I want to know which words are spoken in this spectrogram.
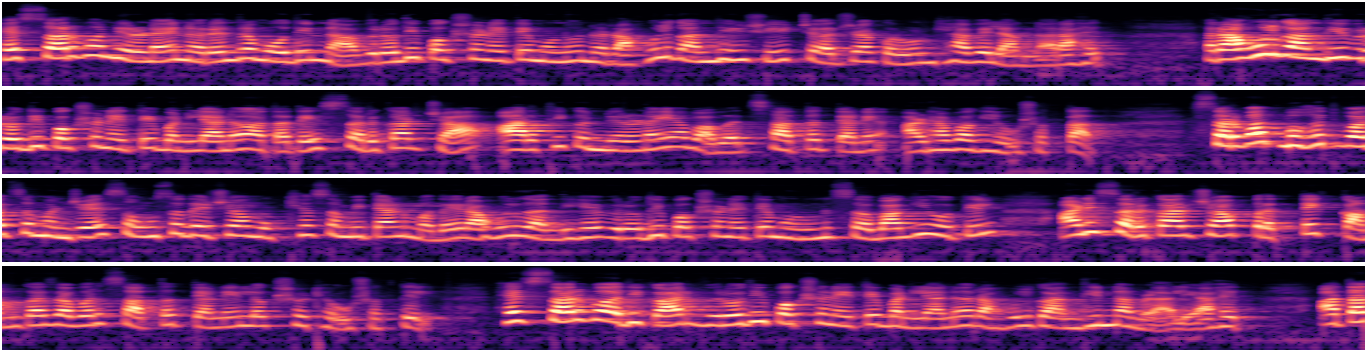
हे सर्व निर्णय नरेंद्र मोदींना विरोधी पक्षनेते म्हणून राहुल गांधींशी चर्चा करून घ्यावे लागणार आहेत. राहुल गांधी विरोधी पक्षनेते बनल्यानं आता ते सरकारच्या आर्थिक निर्णयाबाबत सातत्याने आढावा घेऊ शकतात. सर्वात महत्त्वाचं म्हणजे संसदेच्या मुख्य समित्यांमध्ये राहुल गांधी हे विरोधी पक्षनेते म्हणून सहभागी होतील आणि सरकारच्या प्रत्येक कामकाजावर सातत्याने लक्ष ठेवू शकतील. हे सर्व अधिकार विरोधी पक्षनेते बनल्यानं राहुल गांधींना मिळाले आहेत. आता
